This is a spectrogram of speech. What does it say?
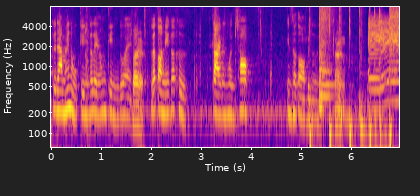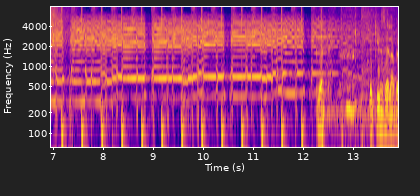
คือทำให้หนูกินก็เลยต้องกินด้วย ใช่ แล้วตอนนี้ก็คือกลายเป็นคนชอบกินสตอไปเลย ใช่เพชร เดี๋ยวกินเสร็จแล้วไป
